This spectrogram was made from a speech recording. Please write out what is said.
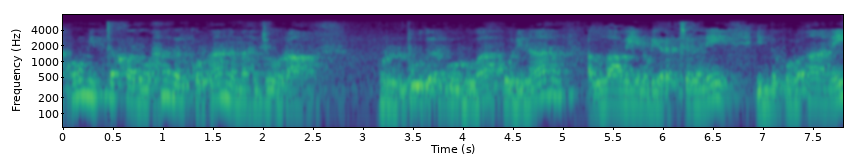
قوم اتخذوا هذا القرآن مهجورا ஒரு தூதர் கூறுவா கூறினார் அல்லாஹ்வே என்னுடைய இரட்சகனே இந்த குர்ஆனை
